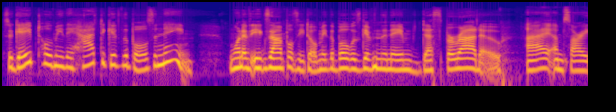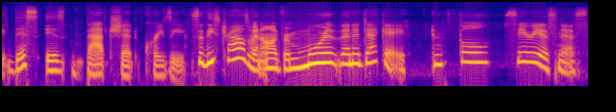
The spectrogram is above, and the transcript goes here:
So Gabe told me they had to give the bulls a name. One of the examples he told me the bull was given the name Desperado. I am sorry, this is batshit crazy. So these trials went on for more than a decade in full seriousness.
